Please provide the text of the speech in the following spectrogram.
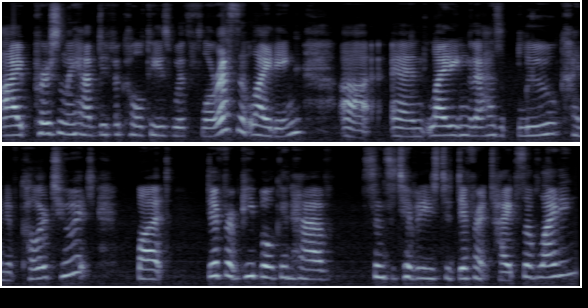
I personally have difficulties with fluorescent lighting uh, and lighting that has a blue kind of color to it, but different people can have sensitivities to different types of lighting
